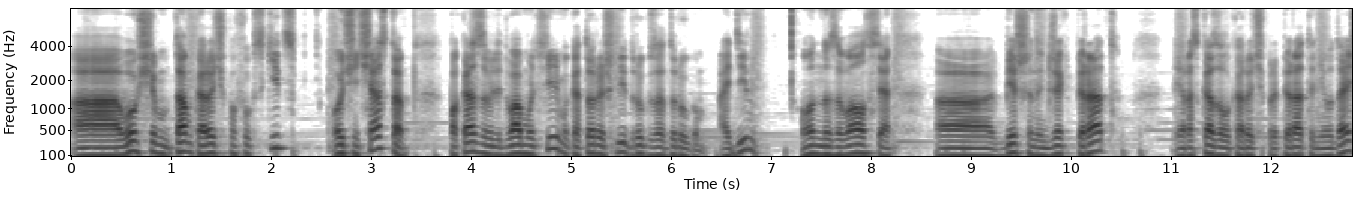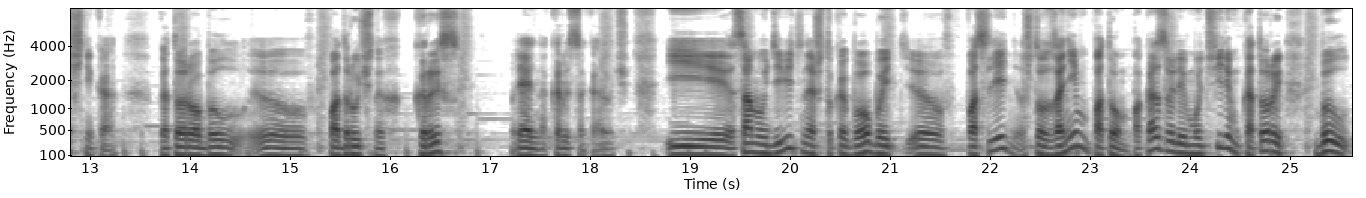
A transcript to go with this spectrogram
А, в общем, там, короче, по Fox Kids очень часто показывали два мультфильма, которые шли друг за другом. Один, он назывался э, «Бешеный Джек Пират», я рассказывал, короче, про пирата-неудачника, у которого был э, в подручных крыс, реально крыса, короче. И самое удивительное, что как бы оба э, в последнем, что за ним потом показывали мультфильм, который был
